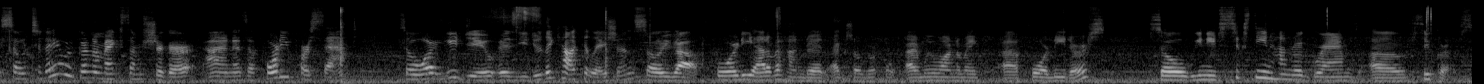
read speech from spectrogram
So today we're gonna make some sugar and it's a 40%. So what you do is you do the calculation. So you got 40 out of 100 x over 4, and we want to make uh, 4 liters. So we need 1600 grams of sucrose.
